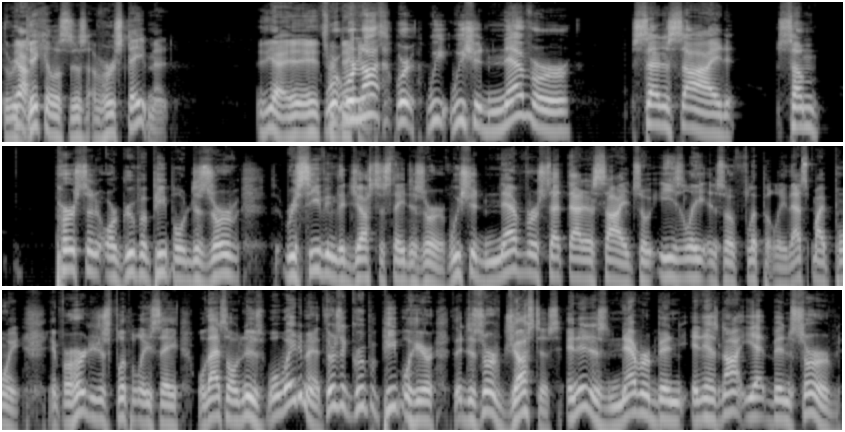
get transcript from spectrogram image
the Yeah. ridiculousness of her statement. Yeah, it, it's We're, we're not. We're we we should never set aside some person or group of people deserve receiving the justice they deserve. We should never set that aside so easily and so flippantly. That's my point. And for her to just flippantly say, "Well, that's old news." Well, wait a minute. There's a group of people here that deserve justice, and it has never been. It has not yet been served.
